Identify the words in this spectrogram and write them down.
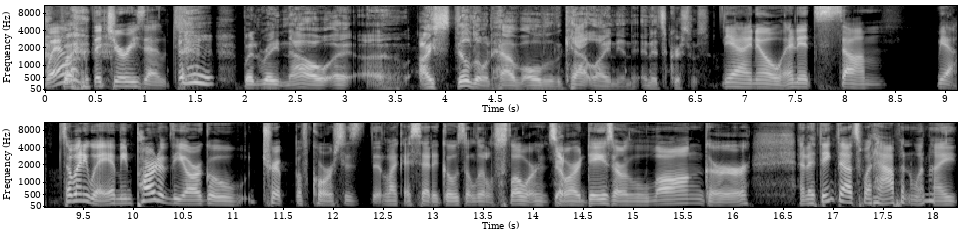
well, the jury's out. but right now uh, uh, I still don't have all of the cat line in, and it's Christmas. Yeah, I know. And it's um yeah. So anyway, I mean part of the Argo trip of course is that like I said it goes a little slower and so Yep. our days are longer. And I think that's what happened when I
